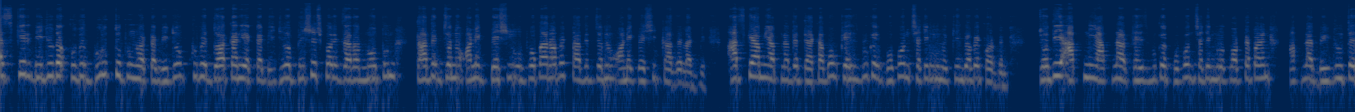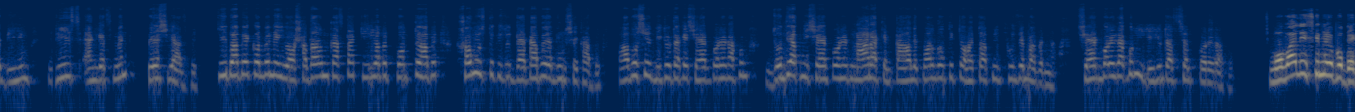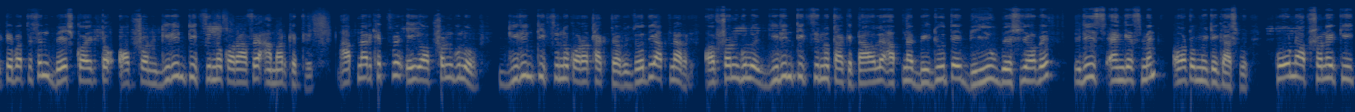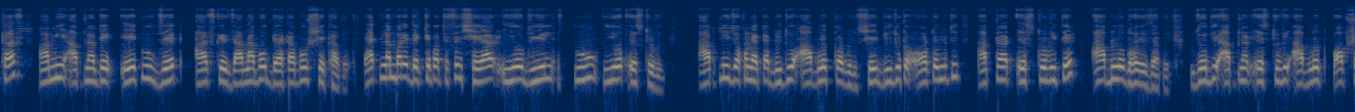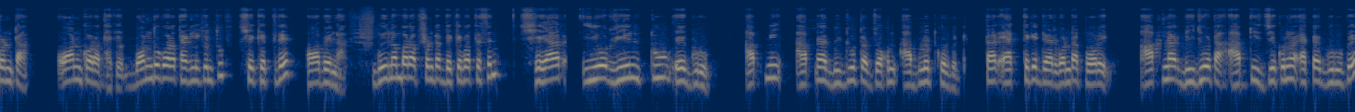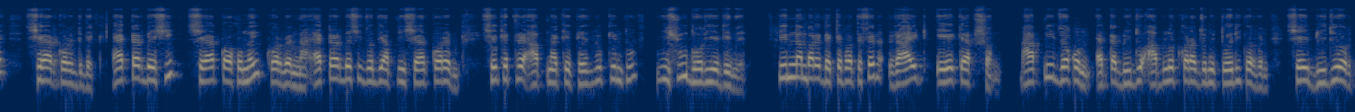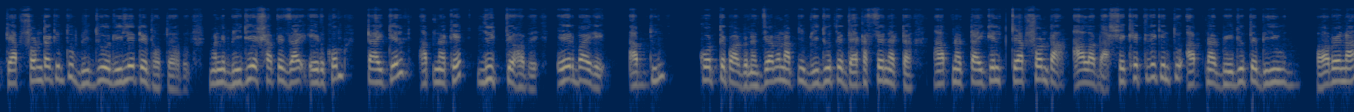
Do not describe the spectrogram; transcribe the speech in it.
আজকের ভিডিওটা খুবই গুরুত্বপূর্ণ একটা ভিডিও, খুবই দরকারি একটা ভিডিও। বিশেষ করে যারা নতুন, তাদের জন্য অনেক বেশি উপকার হবে, তাদের জন্য অনেক বেশি কাজে লাগবে। আজকে আমি আপনাদের দেখাবো ফেসবুকের গোপন সেটিংগুলো কীভাবে করবেন। যদি আপনি আপনার ফেসবুকের গোপন সেটিংগুলো করতে পারেন, আপনার ভিডিওতে ভিউ রিচ এঙ্গেজমেন্ট বেশি আসবে। কীভাবে করবেন? এই অসাধারণ কাজটা কীভাবে করতে হবে? সমস্ত কিছু দেখাবো এবং শেখাবো। অবশ্যই ভিডিওটাকে শেয়ার করে রাখুন। যদি আপনি শেয়ার করে না রাখেন, তাহলে পরবর্তীতে হয়তো আপনি খুঁজে পাবেন না। শেয়ার করে রাখুন, ভিডিওটা সেভ করে রাখুন। মোবাইল স্ক্রিনের উপর দেখতে পাচ্ছেন বেশ কয়েকটা অপশন, গ্রিন টিক চিহ্ন করা আছে আমার ক্ষেত্রে। আপনার ক্ষেত্রে এই অপশনগুলো গ্রিন টিক চিহ্ন করা থাকতে হবে। যদি আপনার অপশনগুলো গ্রিন টিক চিহ্ন থাকে, তাহলে আপনার ভিডিওতে ভিউ বেশি হবে, রিচ এঙ্গেজমেন্ট অটোমেটিক আসবে। কোন অপশনের কি কাজ? আমি আপনাদের এ টু জেড আজকে জানাব, দেখাবো, শেখাবো। এক নম্বরে দেখতে পাচ্ছেন share your reel to your story আপনি যখন একটা ভিডিও আপলোড করবেন, সেই ভিডিওটা অটোমেটিক আপনার স্টোরিতে আপলোড হয়ে যাবে। যদি আপনার স্টোরি আপলোড অপশনটা অন করা থাকে, বন্ধ করা থাকলে কিন্তু সেক্ষেত্রে হবে না। দুই নম্বর অপশনটা দেখতে পাচ্ছেন share your reel to a group আপনি আপনার ভিডিওটা যখন আপলোড করবেন, তার এক থেকে দেড় ঘণ্টা পরে আপনার ভিডিওটা আপনি যে কোনো একটা গ্রুপে শেয়ার করে দেবেন। একটার বেশি শেয়ার কখনোই করবেন না। একটার বেশি যদি আপনি শেয়ার করেন, সেক্ষেত্রে আপনাকে ফেসবুক কিন্তু ইস্যু ধরিয়ে দেবে। তিন নম্বরে দেখতে পাচ্ছেন রাইট এ ক্যাপশন আপনি যখন একটা ভিডিও আপলোড করার জন্য তৈরি করবেন, সেই ভিডিওর ক্যাপশনটা কিন্তু ভিডিও রিলেটেড হতে হবে। মানে ভিডিওর সাথে যায় এরকম টাইটেল আপনাকে লিখতে হবে। এর বাইরে আপনি করতে পারবে না। যেমন আপনি ভিডিওতে দেখাচ্ছেন একটা, আপনার টাইটেল ক্যাপশনটা আলাদা, সেক্ষেত্রে কিন্তু আপনার ভিডিওতে ভিউ হবে না।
